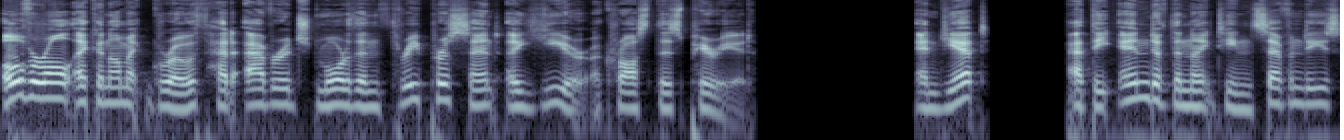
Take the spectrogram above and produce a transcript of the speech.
Overall economic growth had averaged more than 3% a year across this period. And yet, at the end of the 1970s,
